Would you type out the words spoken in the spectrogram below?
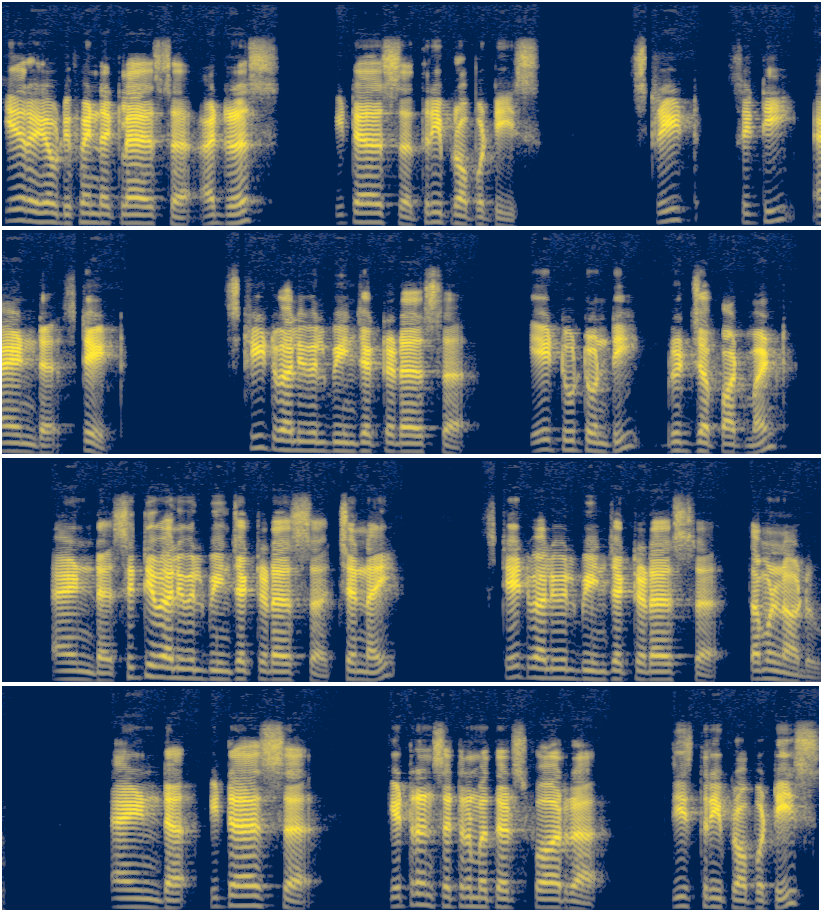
Here I have defined the class uh, address. It has uh, three properties street, city, and uh, state. Street value will be injected as uh, A220 Bridge Apartment, and uh, city value will be injected as uh, Chennai. State value will be injected as uh, Tamil Nadu, and uh, it has getter and setter methods for these three properties.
